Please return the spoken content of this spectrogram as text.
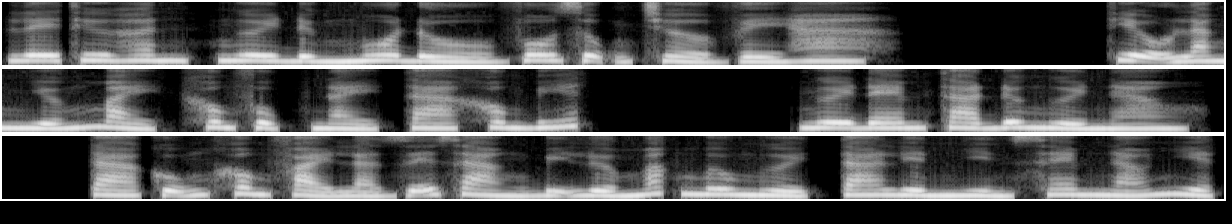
Lê Thư Hân, ngươi đừng mua đồ vô dụng trở về ha. Thiệu Lăng nhướng mày, không phục này ta không biết. Ngươi đem ta đưa người nào, ta cũng không phải là dễ dàng bị lừa mắc mưu người ta liền nhìn xem náo nhiệt.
